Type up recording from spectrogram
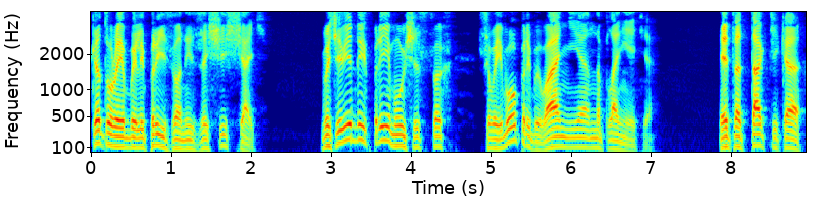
которое были призваны защищать, в очевидных преимуществах своего пребывания на планете. Эта тактика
